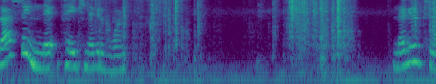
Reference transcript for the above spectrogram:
that say ne page negative one? Negative two.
